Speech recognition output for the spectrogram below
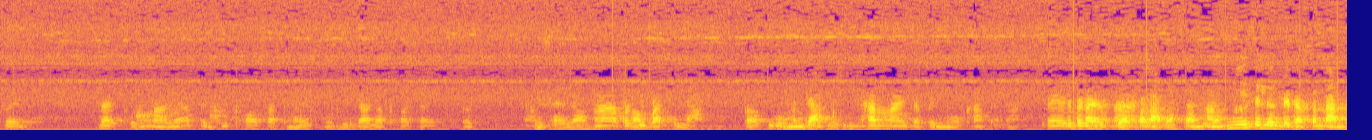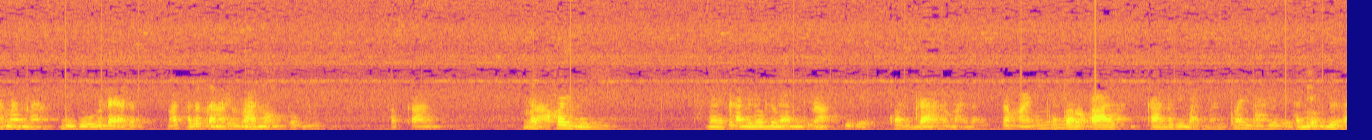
เคยได้ผลมาแล้วเป็นที่พอพระทัยของพระเจ้าและพอใจของพระนิสัยเรามาปฏิบัติสนาม ต่อที่ผมมันอยากจริงๆทำไมจะเป็นโมฆะไปได้จะไม่ได้แต่ประหลาดอาจารย์ที่ไหนมีแต่เรื่องระดับสนานทั้งนั้นนะอยู่ๆมันได้อัศมัชอัศจรรย์ขึ้นมาเหนี่มาะสมกับการไม่ค่อยมีในขั้นเริ่มแรกถึถึงงปราบที่เด็กตอนกลางสมัยไหนสมัยนี้แต่ตอนปลายการปฏิบัติมันตอนปลายอันนี้มันอยู่ไหน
